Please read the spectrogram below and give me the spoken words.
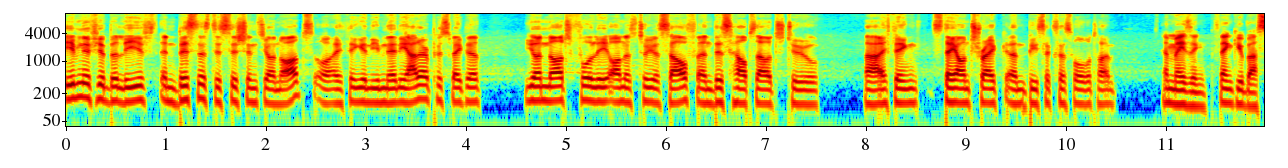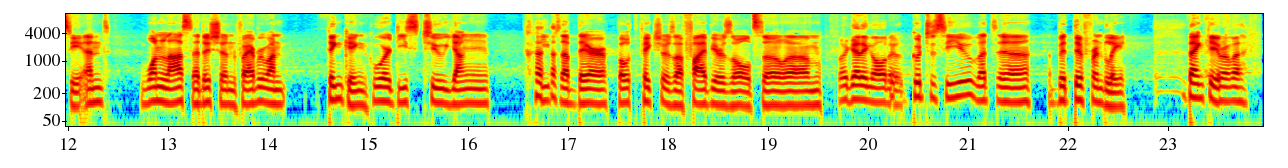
even if you believe in business decisions, you're not, or I think in even any other perspective, you're not fully honest to yourself. And this helps out to, uh, I think, stay on track and be successful over time. Amazing. Thank you, Basti. And one last addition for everyone thinking who are these two young keeps up there. Both pictures are five years old. So um, we're getting older. Good to see you, but uh, a bit differently. Thank you. Thank you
